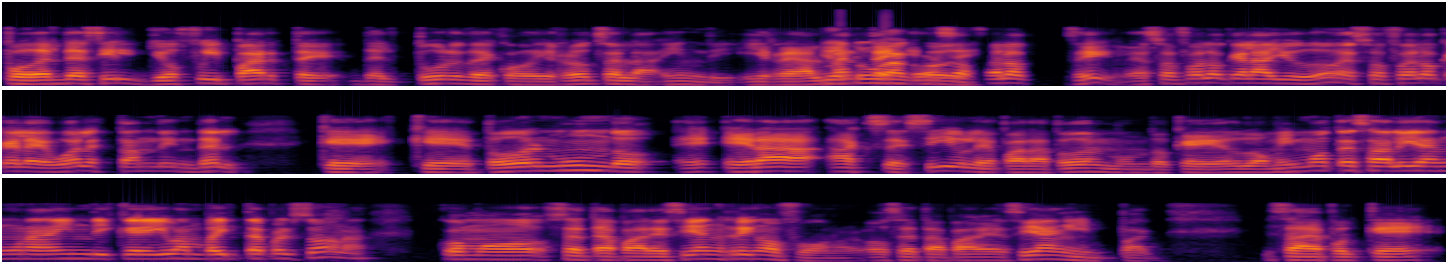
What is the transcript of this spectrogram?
poder decir yo fui parte del tour de Cody Rhodes en la Indy. Y realmente eso fue, lo, sí, eso fue lo que le ayudó, eso fue lo que elevó el standing de él. Que, que todo el mundo e, era accesible para todo el mundo, que lo mismo te salía en una Indy que iban 20 personas, como se te aparecía en Ring of Honor o se te aparecía en Impact. ¿Sabes? Porque,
